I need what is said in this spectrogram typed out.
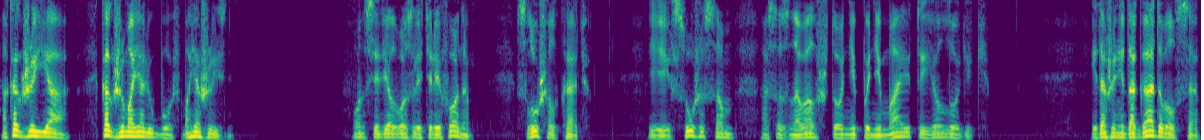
А как же я? Как же моя любовь, моя жизнь?" Он сидел возле телефона, слушал Катю и с ужасом осознавал, что не понимает ее логики. И даже не догадывался,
